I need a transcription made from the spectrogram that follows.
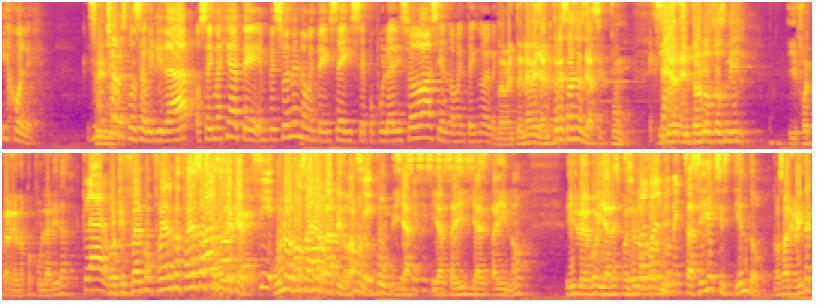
híjole, es Sí, mucha no. responsabilidad. O sea, imagínate, empezó en el 96, se popularizó hacia el 99. 99, ya en tres años ya así, pum. Exacto. Y ya entró en los 2000 y fue perdiendo popularidad. Claro. Porque fue algo, fue algo, fue de esas cosas de que sí, uno o dos años rápido, vámonos, sí, pum, y ya, está sí, ahí, ya está ahí, ¿no? Y luego ya después Sí, en los algo del 2000, o sea, sigue existiendo. O sea, ahorita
